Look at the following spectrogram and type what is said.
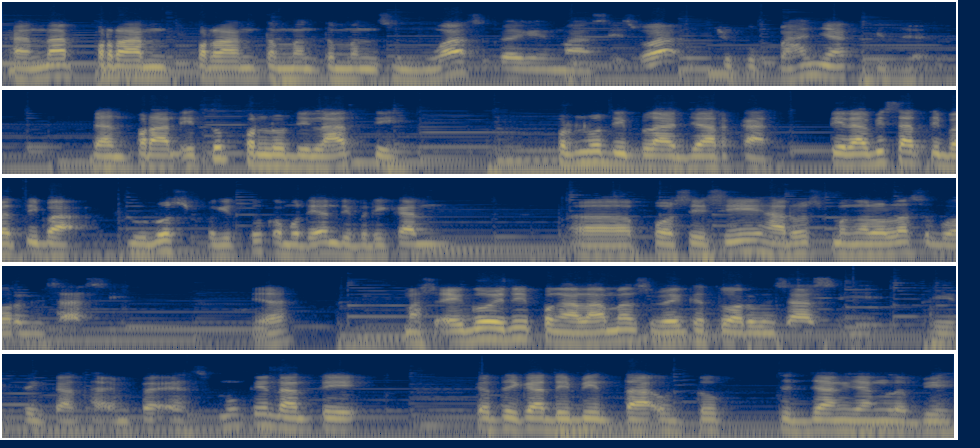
Karena peran-peran teman-teman semua sebagai mahasiswa cukup banyak gitu ya. Dan peran itu perlu dilatih, perlu dibelajarkan. Tidak bisa tiba-tiba lulus begitu kemudian diberikan uh, posisi harus mengelola sebuah organisasi. Ya Mas Ego ini pengalaman sebagai ketua organisasi di tingkat HMPS. Mungkin nanti ketika diminta untuk jenjang yang lebih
